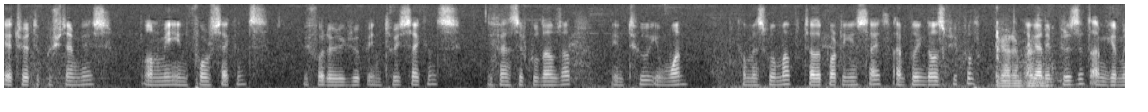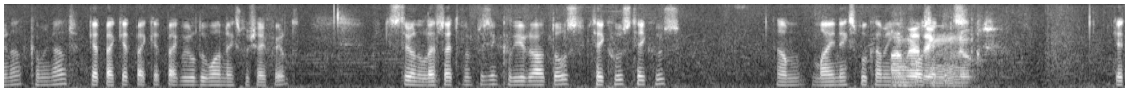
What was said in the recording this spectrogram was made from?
Get ready to push them guys. On me in 4 seconds. Before they regroup in 3 seconds. Defensive cooldowns up. In 2, in 1. Come and swim up. Teleporting inside. I'm pulling those people. I got him. I got imprisoned. I'm coming out. Coming out. Get back. Get back. Get back. We will do one next push. I failed. Stay on the left side of imprison. Clear out those. Take who's. Take who's. Um, my next pull coming I'm in 4 getting seconds. nuked. Get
